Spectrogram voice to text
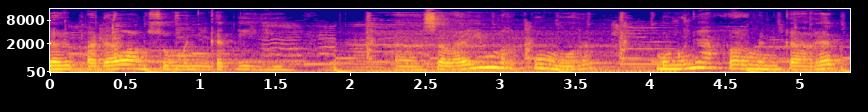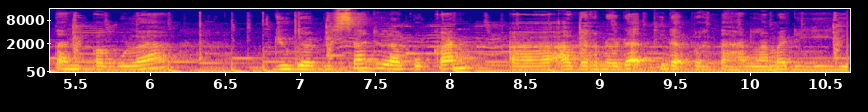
daripada langsung menyikat gigi. Eh, selain berkumur, mengunyah permen karet tanpa gula juga bisa dilakukan agar noda tidak bertahan lama di gigi.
